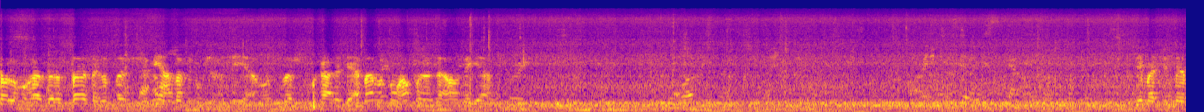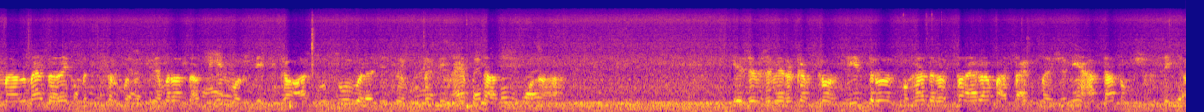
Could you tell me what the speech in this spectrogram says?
قبل مغادرة الطائرة تقدم الجميع أعطتكم شخصية. أن أصدر المقاعدة أمامكم أفضل أعطية لمزيد من المعلومات عليكم اتصال بمسؤولين مرات الأرضيين موجودين في قاعات الوصول ولا يمكنكم تقديم أي مساعدة. يجب جميع ركاب ترانزيت ضرورة مغادرة الطائرة مع التأكد من الجميع أمتعتهم الشخصية.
